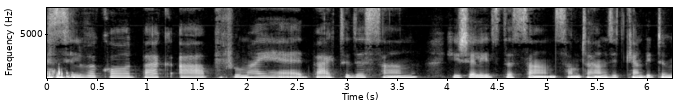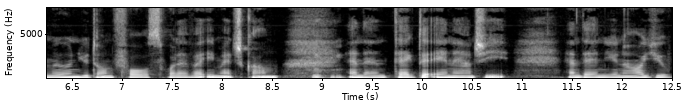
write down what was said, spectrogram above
silver cord back up through my head back to the sun. Usually it's the sun. Sometimes it can be the moon. You don't force whatever image come. Mhm. and then take the energy. And then you know you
